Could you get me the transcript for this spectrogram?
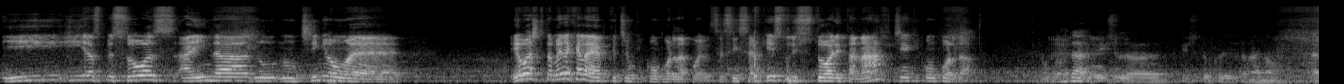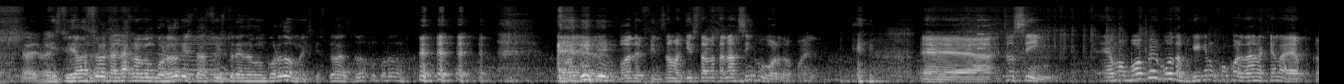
e, e as pessoas ainda não, não tinham. É... Eu acho que também naquela época tinham que concordar com ele, ser sincero. Quem estuda história e Tanar tinha que concordar. Concordaram quem estudou, quem estudou coisa também não. É Quem mas estudiaba solo Tanakh no concordó, que estudaba sua história no concordó, mas que estudaba as duas concordó. É, boa definição, mas quem estudava Tanar sim concordou com ele. É, então, assim, é uma boa pergunta, por que, que não concordar naquela época?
